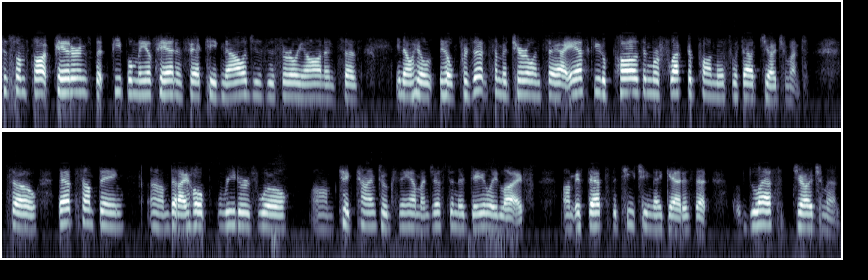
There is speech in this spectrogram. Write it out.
to some thought patterns that people may have had. In fact, he acknowledges this early on and says, you know, he'll he'll present some material and say, I ask you to pause and reflect upon this without judgment. So that's something um, that I hope readers will um, take time to examine just in their daily life. Um, if that's the teaching they get, is that less judgment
